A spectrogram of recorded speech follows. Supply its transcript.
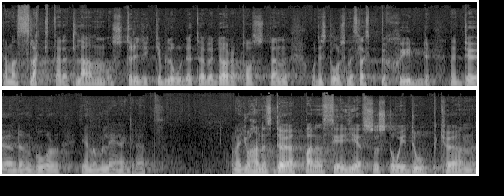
där man slaktar ett lamm och stryker blodet över dörrposten och det står som ett slags beskydd när döden går genom lägret. Och när Johannes döparen ser Jesus stå i dopkön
